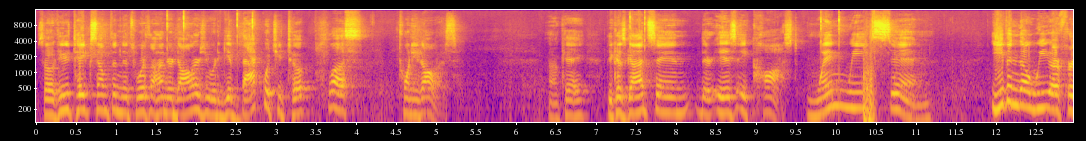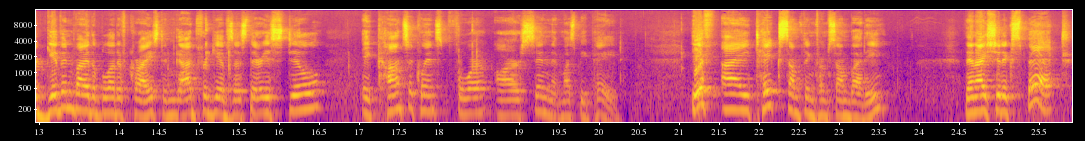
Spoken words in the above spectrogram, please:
So if you take something that's worth $100, you were to give back what you took plus $20. Okay? Because God's saying there is a cost. When we sin, even though we are forgiven by the blood of Christ and God forgives us, there is still a consequence for our sin that must be paid. If I take something from somebody, then I should expect,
